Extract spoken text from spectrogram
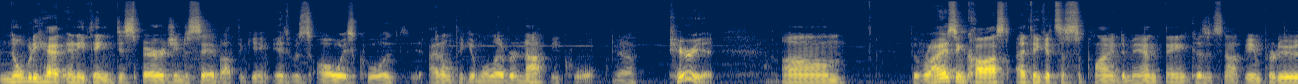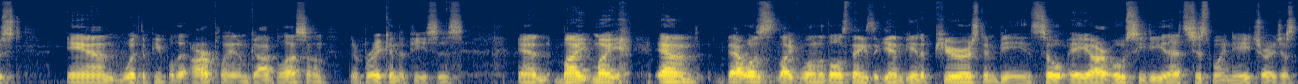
nobody had anything disparaging to say about the game. It was always cool. It, I don't think it will ever not be cool Yeah. period. Um, the rising cost, I think it's a supply and demand thing because it's not being produced, and with the people that are playing them, God bless them, they're breaking the pieces, and my my and that was like one of those things again, being a purist and being so AR OCD. That's just my nature. I just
